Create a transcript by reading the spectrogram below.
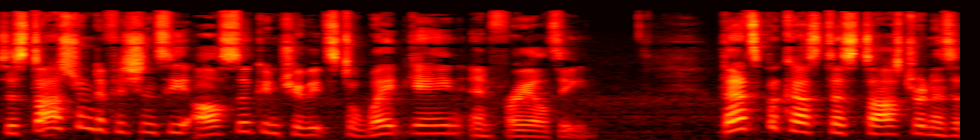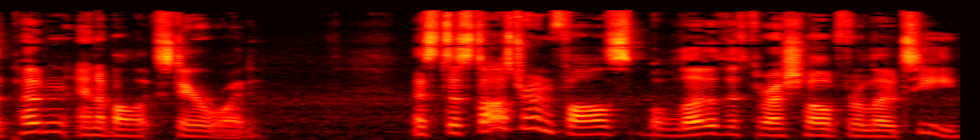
Testosterone deficiency also contributes to weight gain and frailty. That's because testosterone is a potent anabolic steroid. As testosterone falls below the threshold for low T,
